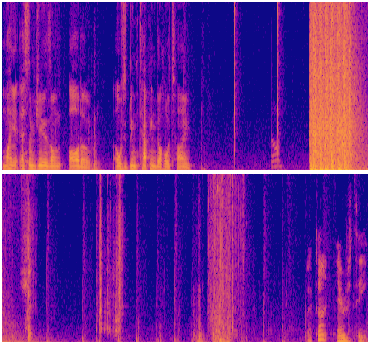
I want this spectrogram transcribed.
my SMG is on auto. I was being tapping the whole time. Shit. I got everything.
